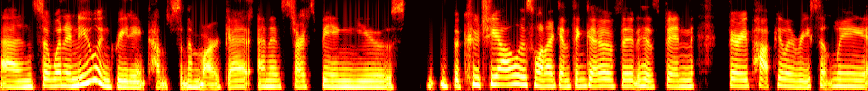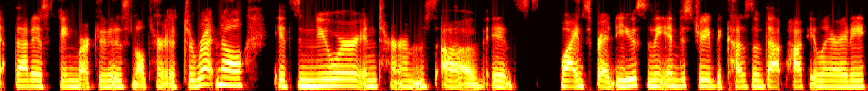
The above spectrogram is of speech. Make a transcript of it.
And so when a new ingredient comes to the market and it starts being used Bakuchiol is one I can think of that has been very popular recently. That is being marketed as an alternative to retinol. It's newer in terms of its widespread use in the industry because of that popularity.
